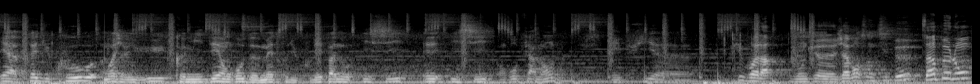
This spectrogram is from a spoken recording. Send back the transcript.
Et après, du coup, moi j'avais eu comme idée en gros de mettre du coup les panneaux ici et ici, en gros faire l'angle. Et puis, euh, puis voilà. Donc j'avance un petit peu. C'est un peu long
